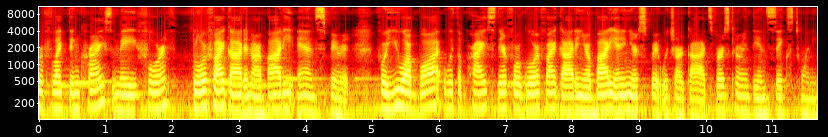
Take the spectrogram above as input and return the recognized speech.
reflecting Christ, May 4th. Glorify God in our body and spirit. For you are bought with a price, therefore glorify God in your body and in your spirit, which are God's. 1 Corinthians 6 20.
